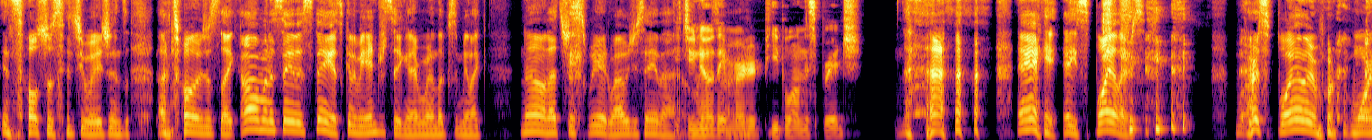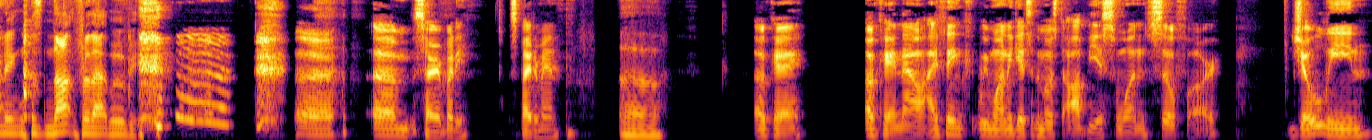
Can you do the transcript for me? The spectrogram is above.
in social situations. I'm totally just like, oh, I'm going to say this thing. It's going to be interesting. And everyone looks at me like, no, that's just weird. Why would you say that? Did you know they murdered people on this bridge? hey, hey, spoilers. Our spoiler warning was not for that movie. uh, um, sorry, buddy. Spider Man. Uh, Okay. Okay, now I think we want to get to the most obvious one so far. Jolyne,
